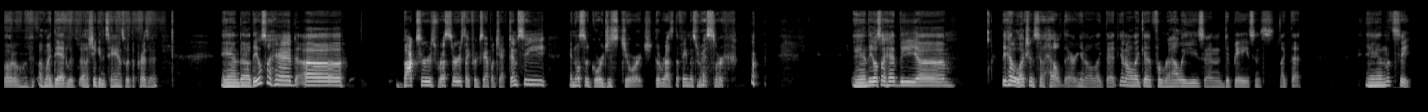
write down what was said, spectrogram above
photo of, my dad with uh, shaking his hands with the president. And uh, they also had uh, boxers, wrestlers, like for example Jack Dempsey, and also Gorgeous George, the rest, the famous wrestler. and they also had the um, they had elections held there, you know, like that, you know, like uh, for rallies and debates and like that. And let's see.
